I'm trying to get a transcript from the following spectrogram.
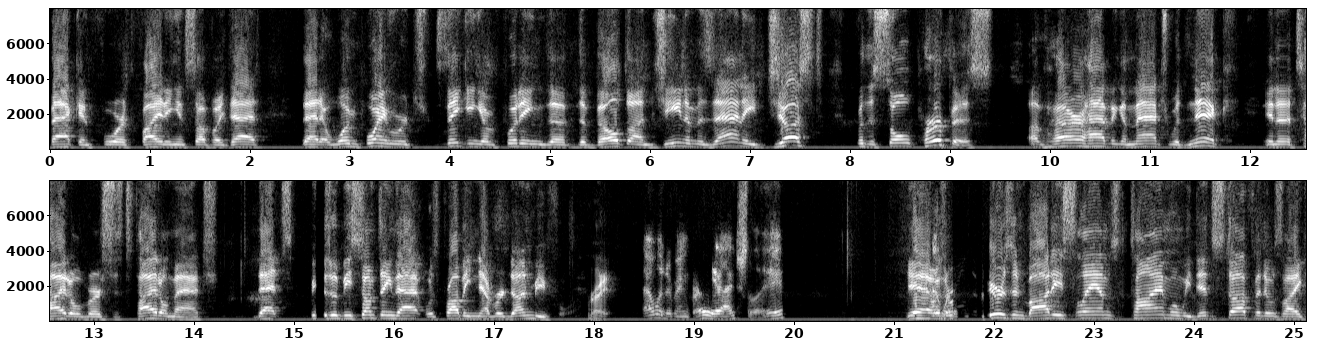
back and forth fighting and stuff like that, that at one point we were thinking of putting the, the belt on Gina Mazzani just for the sole purpose of her having a match with Nick in a title versus title match. That's because it would be something that was probably never done before. Right. That would have been great, actually. Yeah, it was around the Beers and Body Slams time when we did stuff, and it was like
